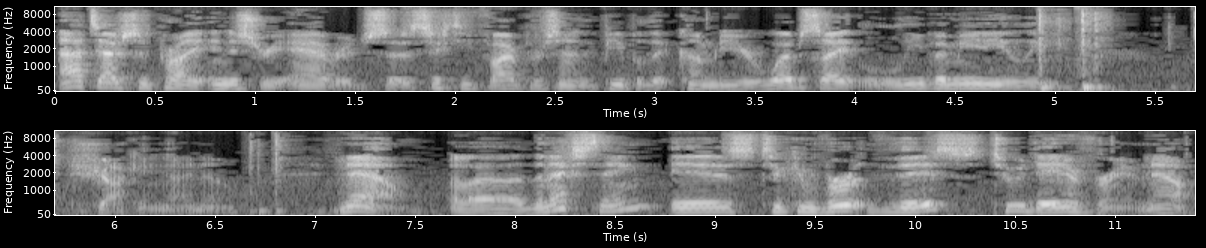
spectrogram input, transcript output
that's actually probably industry average. So 65% of the people that come to your website leave immediately. Shocking, I know. Now, uh, the next thing is to convert this to a data frame. Now,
